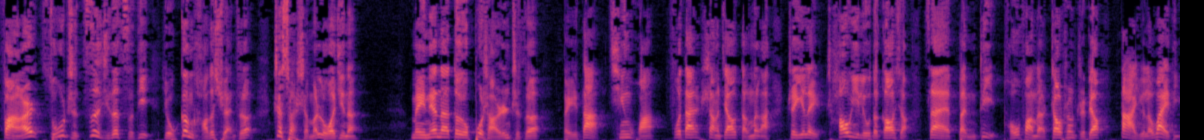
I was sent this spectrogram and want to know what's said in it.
反而阻止自己的子弟有更好的选择，这算什么逻辑呢？每年呢，都有不少人指责北大、清华。复旦、上交等等啊，这一类超一流的高校在本地投放的招生指标大于了外地，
